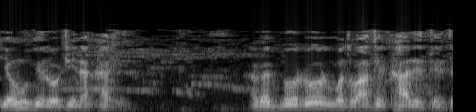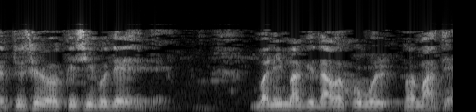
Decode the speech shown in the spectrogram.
گیہوں کی روٹی نہ کھائی۔ اگر دو روز متواتر کھا لیتے تو تیسرے روز کسی کو دے دیتے۔ ولیمہ کی دعوت قبول فرماتے۔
